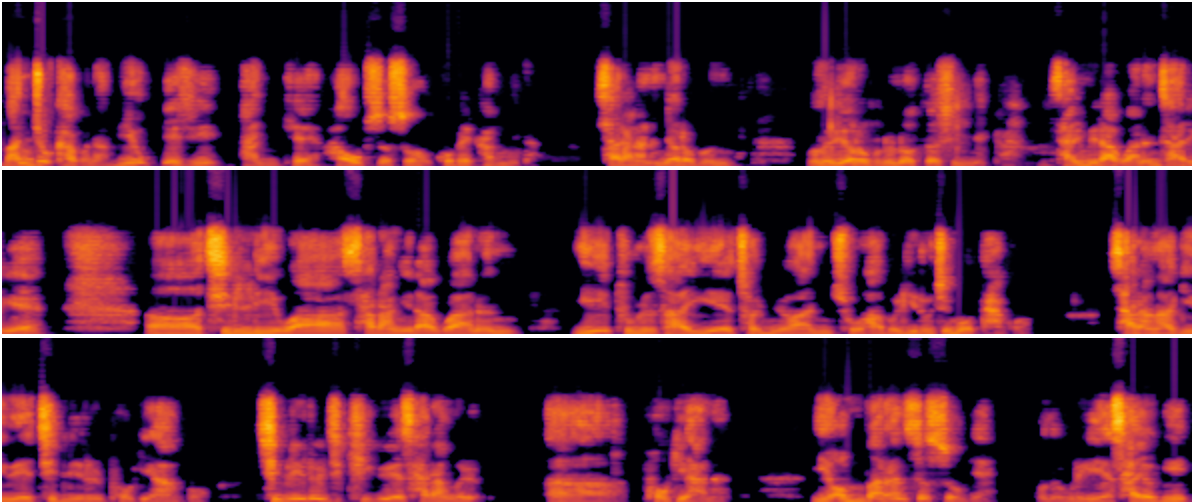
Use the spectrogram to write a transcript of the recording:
만족하거나 미혹되지 않게 하옵소서 고백합니다. 사랑하는 여러분, 오늘 여러분은 어떠십니까? 삶이라고 하는 자리에 어, 진리와 사랑이라고 하는 이 둘 사이의 절묘한 조합을 이루지 못하고 사랑하기 위해 진리를 포기하고 진리를 지키기 위해 사랑을 어, 포기하는 이 언바란스 속에 오늘 우리의 사역이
